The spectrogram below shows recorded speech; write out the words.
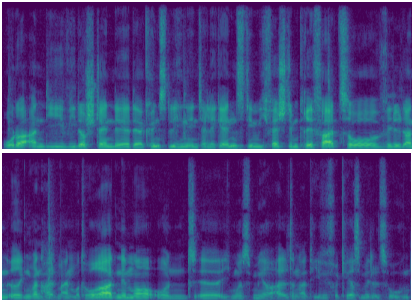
oder an die Widerstände der künstlichen Intelligenz, die mich fest im Griff hat. So will dann irgendwann halt mein Motorrad nimmer und äh, ich muss mir alternative Verkehrsmittel suchen.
